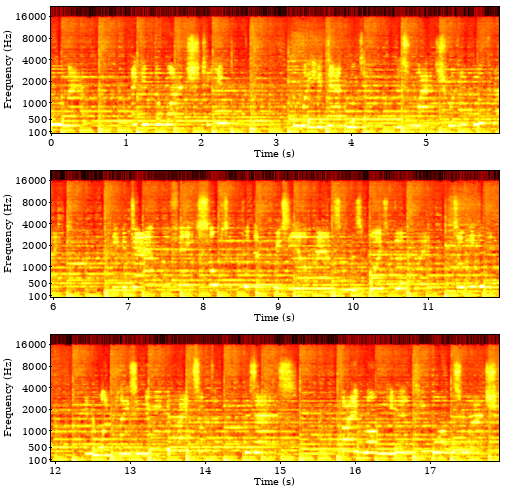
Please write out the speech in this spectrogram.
little man, I give the watch to you. The way your dad looked at this watch was your birthright. He'd be damned if any slopes could put them greasy yellow hands on this boy's birthright. So he did it. In the one place he knew he could hide something, ass. Five long years he wore this watch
